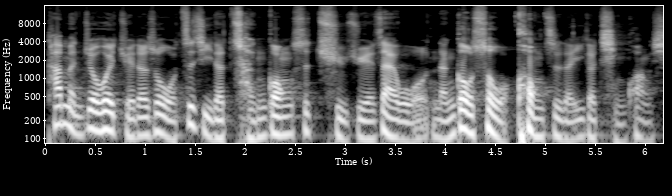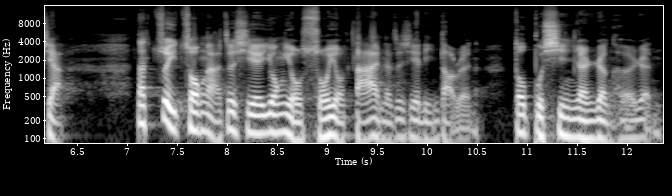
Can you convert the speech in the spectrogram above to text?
他们就会觉得说，我自己的成功是取决在我能够受我控制的一个情况下。那最终啊，这些拥有所有答案的这些领导人都不信任任何人，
